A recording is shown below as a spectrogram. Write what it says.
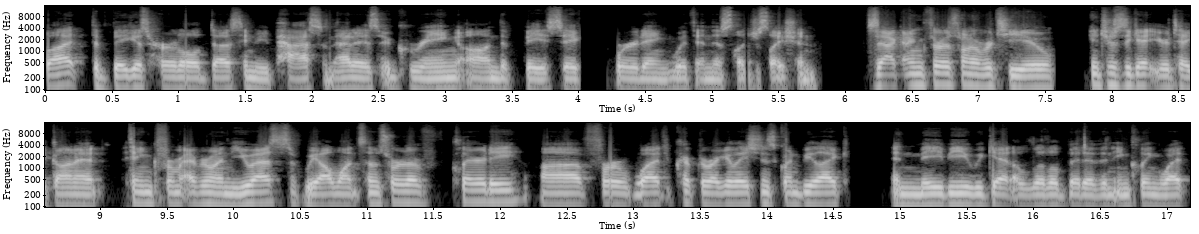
But the biggest hurdle does seem to be passed, and that is agreeing on the basic wording within this legislation. Zach, I can throw this one over to you. Interested to get your take on it. I think from everyone in the US, we all want some sort of clarity uh, for what crypto regulation is going to be like. And maybe we get a little bit of an inkling what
